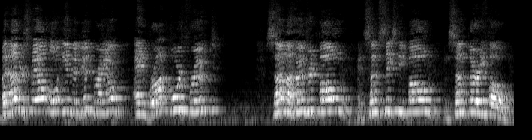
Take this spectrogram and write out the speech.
But others fell on into good ground and brought forth fruit. Some a hundredfold, and some sixtyfold, and some thirtyfold.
